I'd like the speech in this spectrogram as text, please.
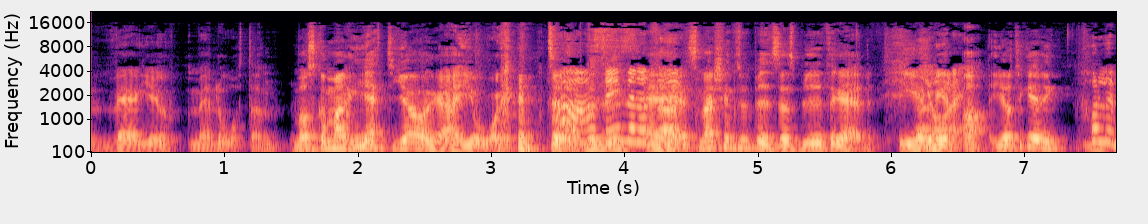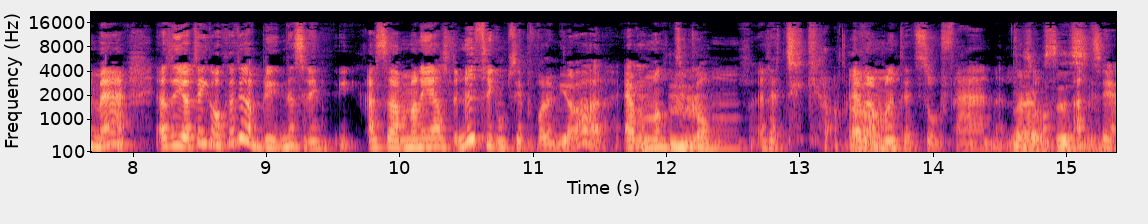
väger upp med låten? Vad ska Mariette göra i år? Typ. Ja, nej, men Eh, absolut. Smash into pieces, blir lite rädd. Emil, Ja. ja. jag tycker det Håller med. Alltså jag tänker också att jag blir nästan inte- alltså man är alltid nyfiken på att se på vad de gör. Även om man inte tycker om, eller tycker om, även om man inte är ett stort fan eller Nej, så. precis. Att se.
